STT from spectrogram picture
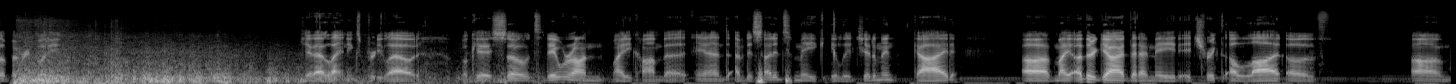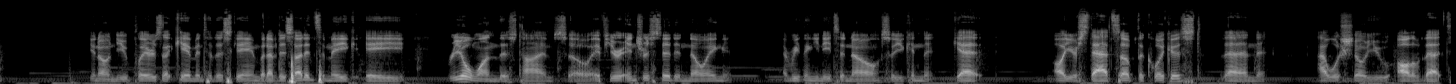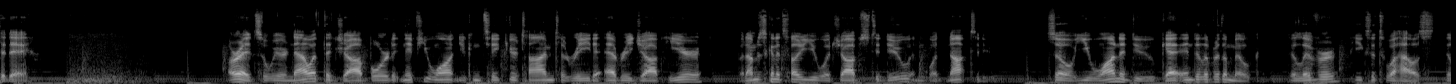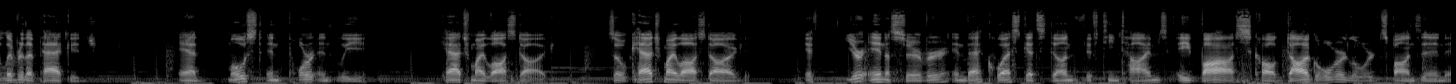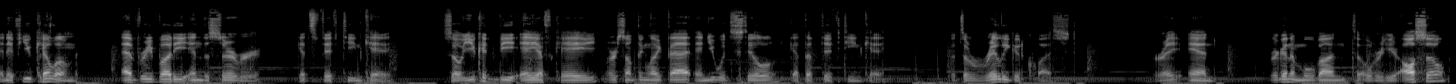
up, everybody? Okay, that lightning's pretty loud. Okay, so today we're on Mighty Combat, and I've decided to make a legitimate guide. Uh, my other guide that I made, it tricked a lot of, um, you know, new players that came into this game, but I've decided to make a real one this time. So if you're interested in knowing everything you need to know so you can get all your stats up the quickest, then I will show you all of that today. Alright, so we are now at the job board, and if you want, you can take your time to read every job here, but I'm just going to tell you what jobs to do and what not to do. So, you want to do get and deliver the milk, deliver pizza to a house, deliver the package, and most importantly, catch my lost dog. So, catch my lost dog, if you're in a server and that quest gets done 15 times, a boss called Dog Overlord spawns in, and if you kill him, everybody in the server gets 15k. So you could be AFK or something like that, and you would still get the 15k. It's a really good quest, right? And we're gonna move on to over here. Also,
